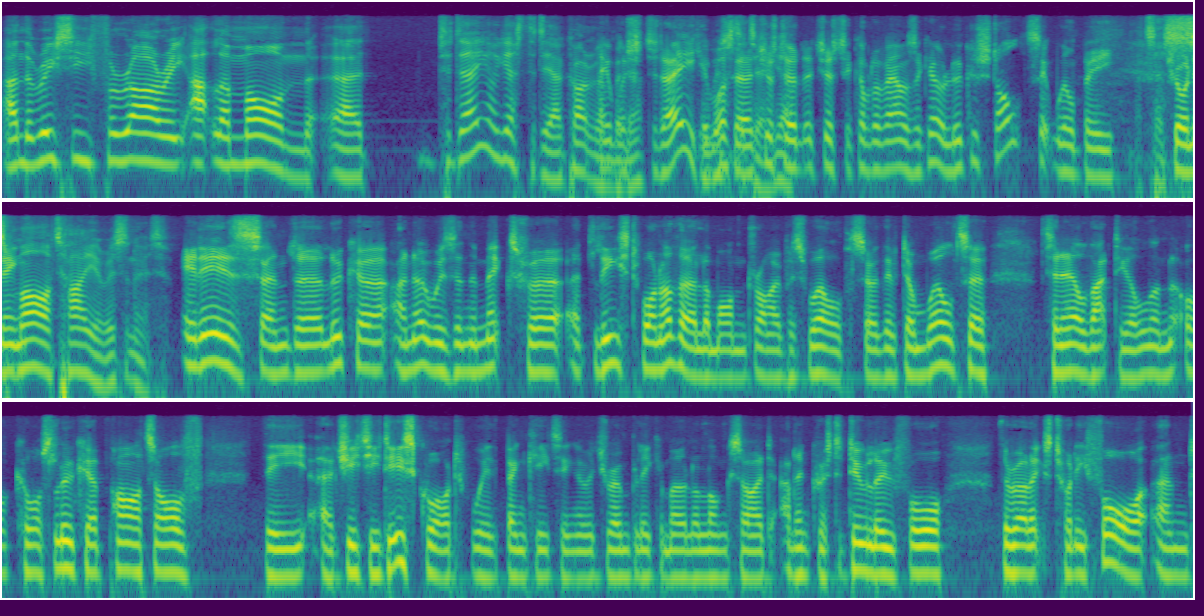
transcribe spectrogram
and the Risi Ferrari at Le Mans uh, today or yesterday. I can't remember. It was now. today. It, It was, was uh, today, just yeah. a, just a couple of hours ago. Luca Stolz. It will be It's a joining. smart hire, isn't it? It is, and uh, Luca I know was in the mix for at least one other Le Mans drive as well. So they've done well to to nail that deal. And of course, Luca part of the uh, GTD squad with Ben Keating and Jeroen Bleekemolen alongside Adam Christodoulou for the Rolex 24, and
